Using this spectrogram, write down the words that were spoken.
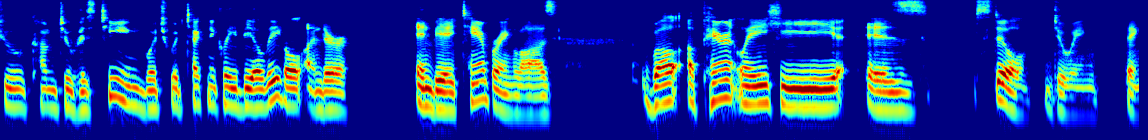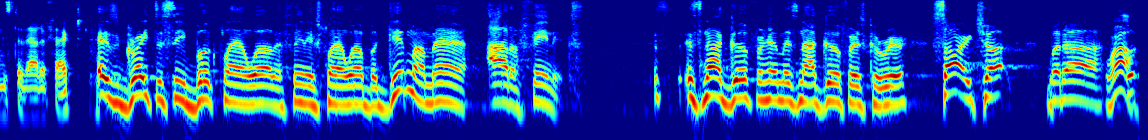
to come to his team, which would technically be illegal under NBA tampering laws. Well, apparently he is still doing things to that effect. It's great to see Book playing well and Phoenix playing well, but get my man out of Phoenix. It's, it's not good for him. It's not good for his career. Sorry, Chuck. But uh, wow.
